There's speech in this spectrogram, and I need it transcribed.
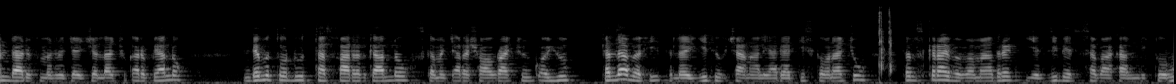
አንድ አሪፍ መረጃ ይዤላችሁ ቀርቤያለሁ እንደምትወዱት ተስፋ አደርጋለሁ። እስከ መጨረሻው አብራችሁን ቆዩ። ከዛ በፊት ለዩቲዩብ ቻናል አዳዲስ ከሆናችሁ subscribe በማድረግ የዚህ ቤተሰብ አካል እንድትሆኑ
